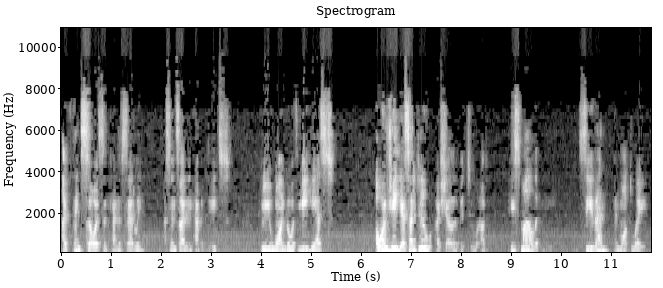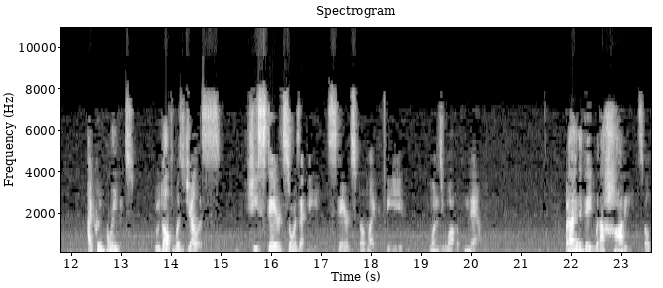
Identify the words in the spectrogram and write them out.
I think so, I said kind of sadly, since I didn't have a date. Do you want to go with me? he asked. OMG, yes I do, I shouted a bit too loud. He smiled at me. See you then, and walked away. I couldn't believe it. Rudolph was jealous. She stared swords at me. Stared spelled like the ones you walk up and down. But I had a date with a hottie, spelled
